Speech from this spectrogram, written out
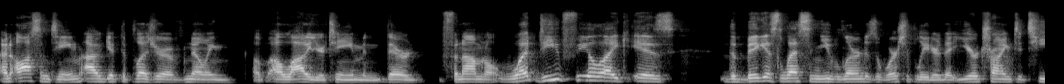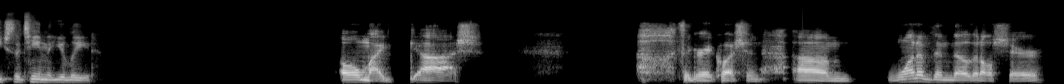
an awesome team. I would get the pleasure of knowing a, a lot of your team, and they're phenomenal. What do you feel like is the biggest lesson you've learned as a worship leader that you're trying to teach the team that you lead? Oh my gosh. That's a great question. Um, one of them, though, that I'll share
